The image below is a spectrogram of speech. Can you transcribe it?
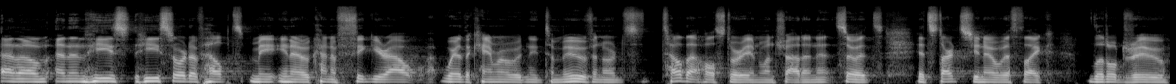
And um and then he's he sort of helped me you know kind of figure out where the camera would need to move in order to tell that whole story in one shot. And it so it's it starts you know with like little Drew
